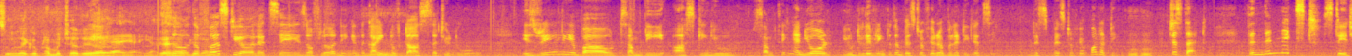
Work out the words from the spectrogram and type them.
So like a brahmacharya. yeah, yeah, yeah, yeah. so okay, the right. first year, let's say, is of learning, and the kind of Mm. tasks that you do is really about somebody asking you something, and you're you delivering to the best of your ability. Let's say, this best of your quality. Mhm. Just that. Then the next stage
